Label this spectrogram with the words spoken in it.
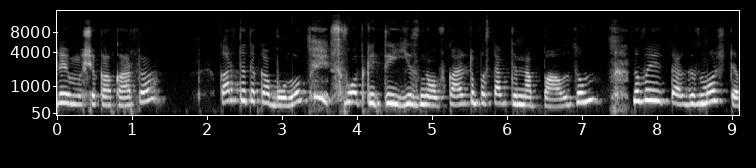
Дивимося, яка карта. Карта така була. Сфоткайте її знов в карту, поставте на паузу. Ну, ви так зможете.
